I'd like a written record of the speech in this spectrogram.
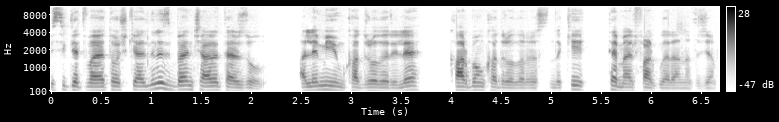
Bisiklet ve Hayat'a hoş geldiniz. Ben Çağrı Terzioğlu. Alüminyum kadrolar ile karbon kadrolar arasındaki temel farkları anlatacağım.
